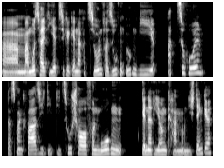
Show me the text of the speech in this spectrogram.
ähm, man muss halt die jetzige Generation versuchen, irgendwie abzuholen, dass man quasi die, die Zuschauer von morgen generieren kann. Und ich denke,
